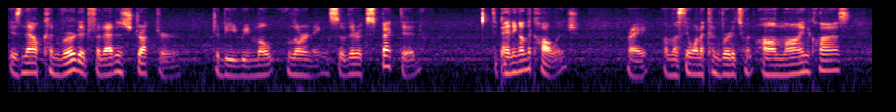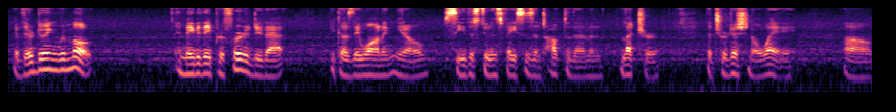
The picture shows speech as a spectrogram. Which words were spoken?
is now converted for that instructor to be remote learning. So they're expected, depending on the college, right? Unless they want to convert it to an online class, if they're doing remote, and maybe they prefer to do that because they want to, you know, see the students' faces and talk to them and lecture the traditional way um,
